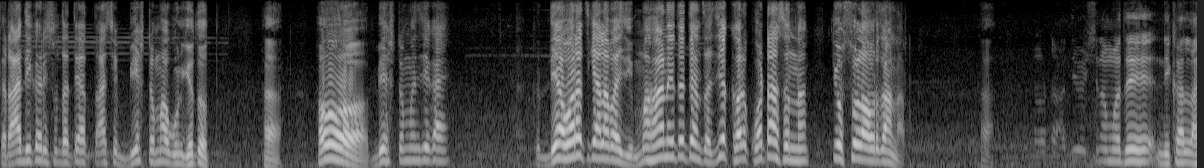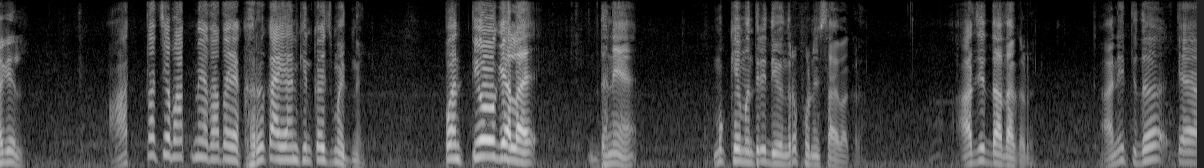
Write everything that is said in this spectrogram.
तर अधिकारीसुद्धा त्यात असे बेस्ट मागून घेतात. हां. हो बेस्ट म्हणजे काय? देवारच केला पाहिजे. महान आहे तर त्यांचा. जे खरं खोटा असेल ना तो सोळावर जाणार. हां. अधिवेशनामध्ये निकाल लागेल. आत्ताच्या बातम्या आहेत. आता या खरं काय आणखीन काहीच माहीत नाही. पण तो गेलाय धन्या मुख्यमंत्री देवेंद्र फडणवीस साहेबाकडं अजितदादाकडं आणि तिथं त्या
